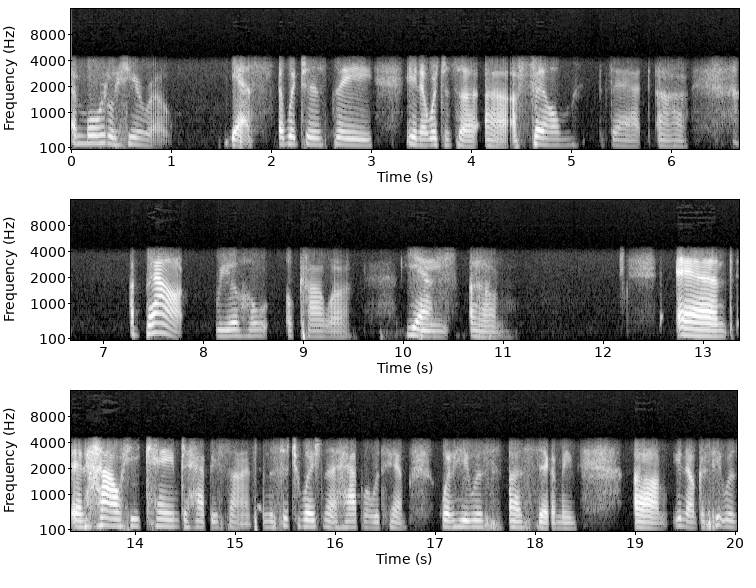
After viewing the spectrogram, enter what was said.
Immortal Hero, yes, which is the you know which is a a, film that uh about Ryuho Okawa yes, the, um and and how he came to happy science and the situation that happened with him when he was uh, sick i mean um you know because he was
